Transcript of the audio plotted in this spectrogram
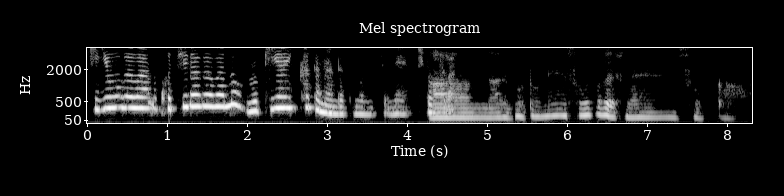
企業側の、こちら側の向き合い方なんだと思うんですよね。一つは。っああ、なるほどね。そういうことですね。そうか。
